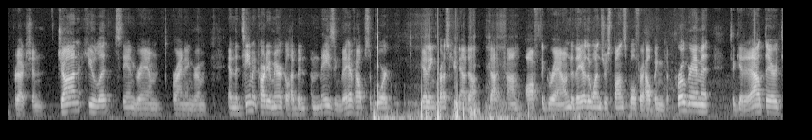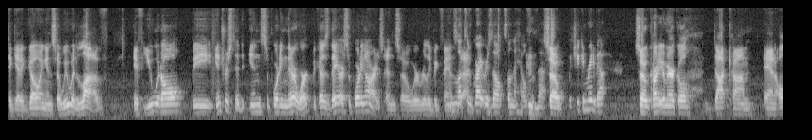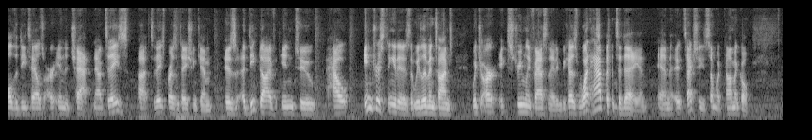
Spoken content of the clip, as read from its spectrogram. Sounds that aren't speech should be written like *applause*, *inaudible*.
production. John Hewlett, Stan Graham, Brian Ingram, and the team at Cardio Miracle have been amazing. They have helped support getting prosecutenow.com off the ground. They are the ones responsible for helping to program it, to get it out there, to get it going. And so we would love if you would all be interested in supporting their work because they are supporting ours. And so we're really big fans of lots that. of great results on the health of that, *clears throat* So- too, which you can read about. So cardiomiracle.com and all the details are in the chat. Now today's uh, today's presentation, Kim, is a deep dive into how interesting it is that we live in times which are extremely fascinating because what happened today and and it's actually somewhat comical.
